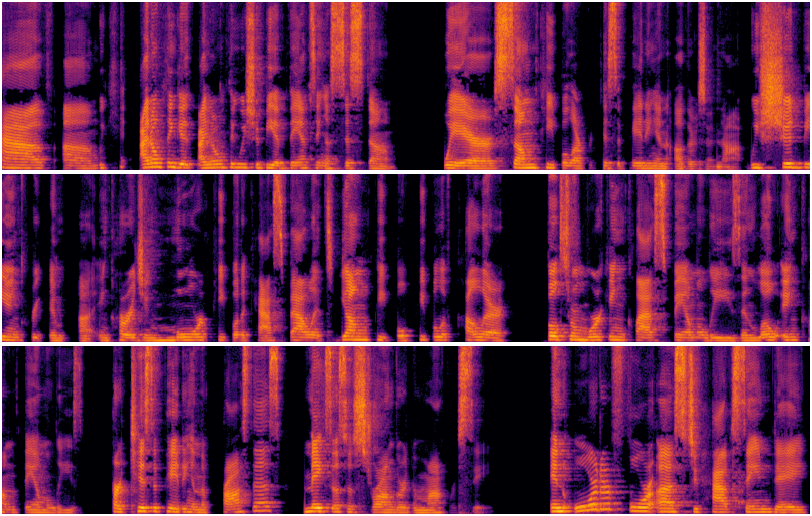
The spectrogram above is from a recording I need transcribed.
have um, we can't, I don't think it I don't think we should be advancing a system where some people are participating and others are not. We should be incre- uh, encouraging more people to cast ballots, young people, people of color, folks from working class families and low income families participating in the process makes us a stronger democracy. In order for us to have same day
